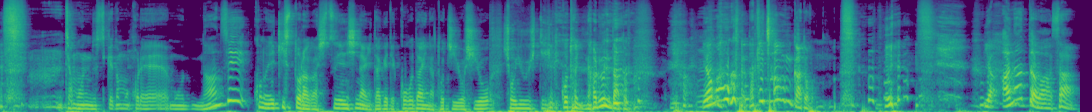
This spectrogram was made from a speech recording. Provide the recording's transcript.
うーんって思うんですけども、これ、もう、なぜこのエキストラが出演しないだけで広大な土地を使用、所有していることになるんだと。山奥なだけちゃうんかと。いや、あなたはさ、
